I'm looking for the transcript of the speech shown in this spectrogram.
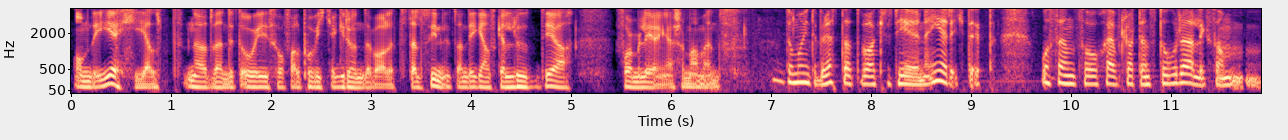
om det är helt nödvändigt och i så fall på vilka grunder valet ställs in, utan det är ganska luddiga formuleringar som används. De har ju inte berättat vad kriterierna är riktigt. Och sen så självklart den stora liksom,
